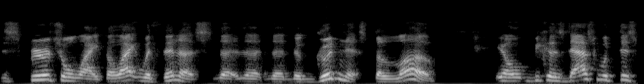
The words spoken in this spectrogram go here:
the spiritual light, the light within us, the the the, the goodness, the love. You know, because that's what this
